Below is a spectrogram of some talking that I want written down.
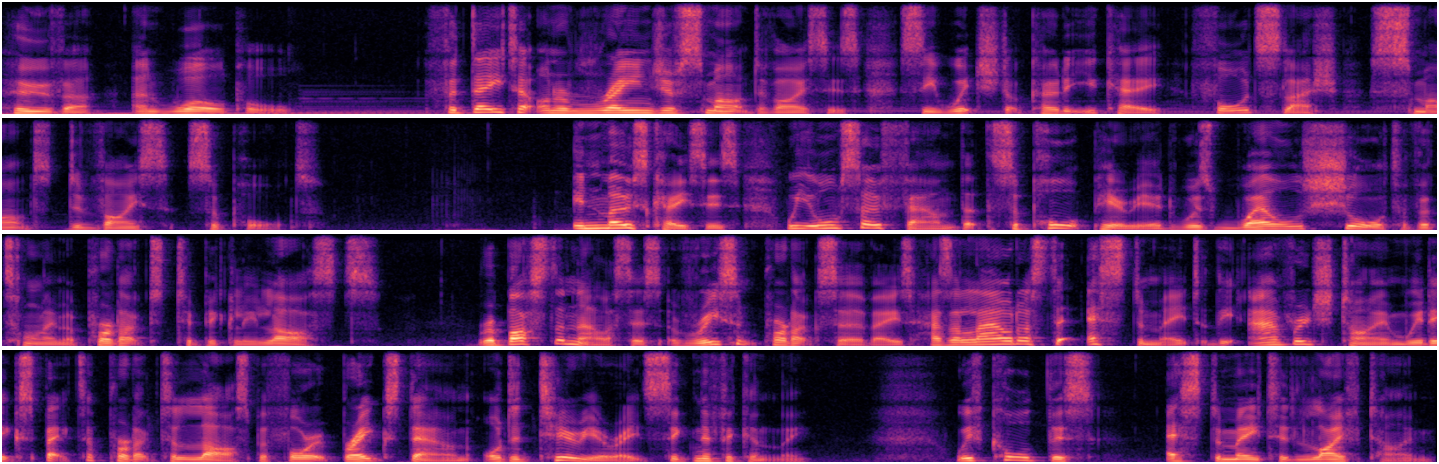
Hoover, and Whirlpool. For data on a range of smart devices, see which.co.uk forward slash smart device support. In most cases, we also found that the support period was well short of the time a product typically lasts. Robust analysis of recent product surveys has allowed us to estimate the average time we'd expect a product to last before it breaks down or deteriorates significantly. We've called this estimated lifetime,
